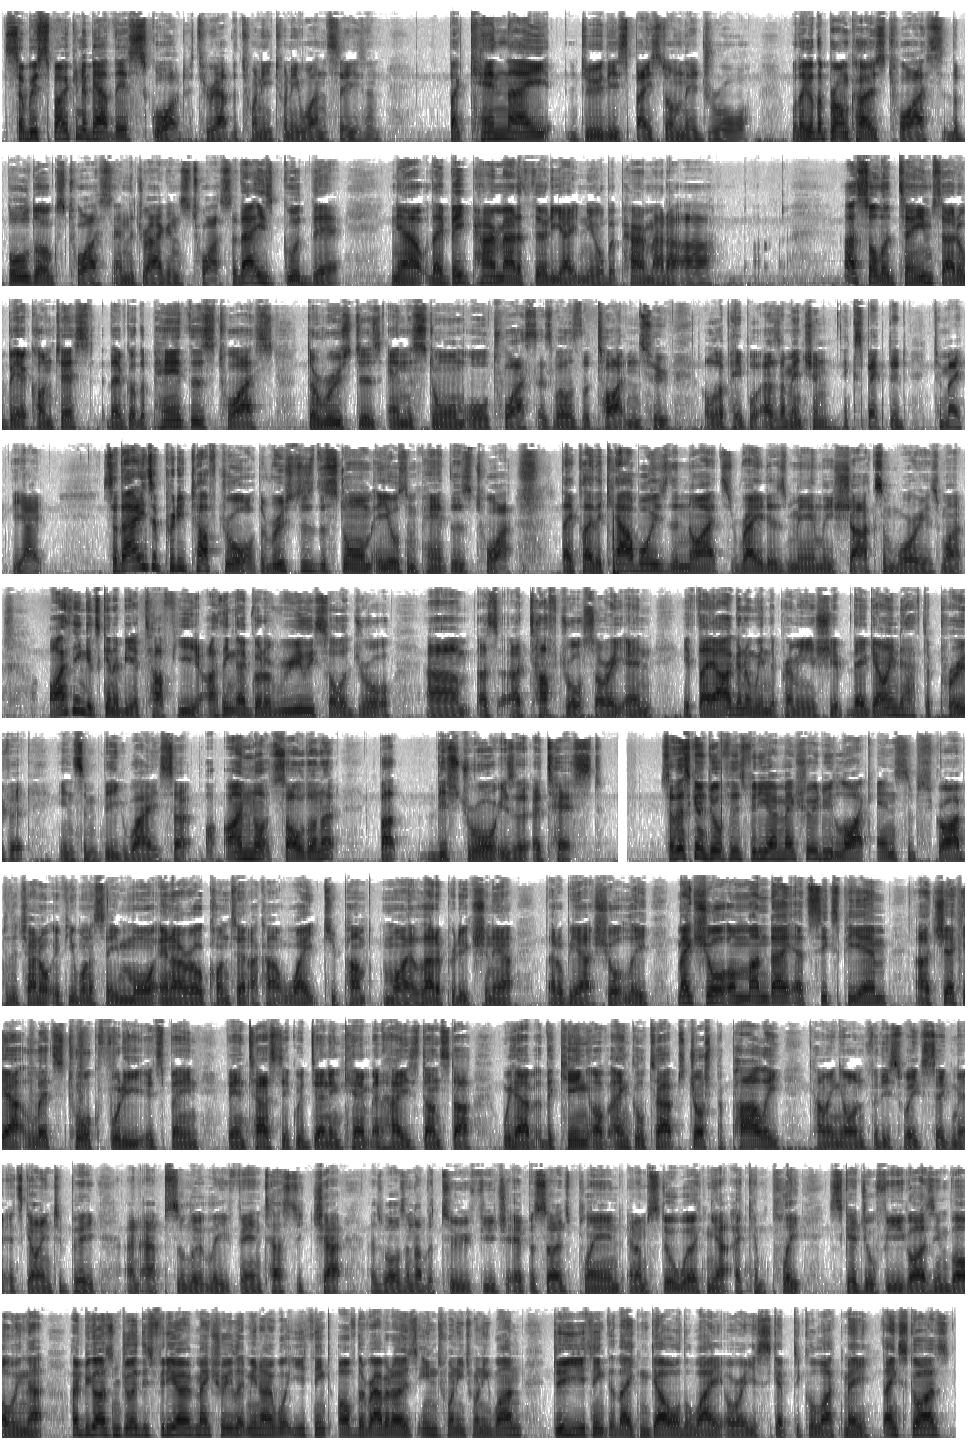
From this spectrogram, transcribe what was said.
So, we've spoken about their squad throughout the 2021 season, but can they do this based on their draw? Well, they got the Broncos twice, the Bulldogs twice, and the Dragons twice. So that is good there. Now, they beat Parramatta 38 0, but Parramatta are a solid team, so it'll be a contest. They've got the Panthers twice, the Roosters, and the Storm all twice, as well as the Titans, who a lot of people, as I mentioned, expected to make the eight. So that is a pretty tough draw. The Roosters, the Storm, Eels, and Panthers twice. They play the Cowboys, the Knights, Raiders, Manly, Sharks, and Warriors one. I think it's going to be a tough year. I think they've got a really solid draw, um, a, a tough draw, sorry. And if they are going to win the Premiership, they're going to have to prove it in some big ways. So I'm not sold on it, but this draw is a, a test. So that's going to do it for this video. Make sure you do like and subscribe to the channel if you want to see more NRL content. I can't wait to pump my ladder prediction out That'll be out shortly. Make sure on Monday at 6 p.m. Uh, check out Let's Talk Footy. It's been fantastic with Denan Kemp and Hayes Dunster. We have the king of ankle taps, Josh Papalii, coming on for this week's segment. It's going to be an absolutely fantastic chat as well as another two future episodes planned. And I'm still working out a complete schedule for you guys involving that. Hope you guys enjoyed this video. Make sure you let me know what you think of the Rabbitohs in 2021. Do you think that they can go all the way or are you skeptical like me? Thanks, guys.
